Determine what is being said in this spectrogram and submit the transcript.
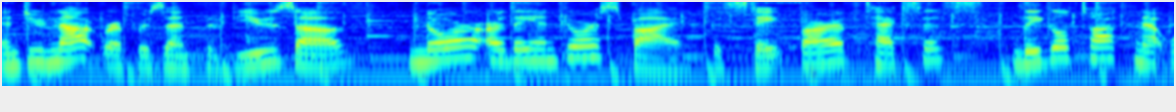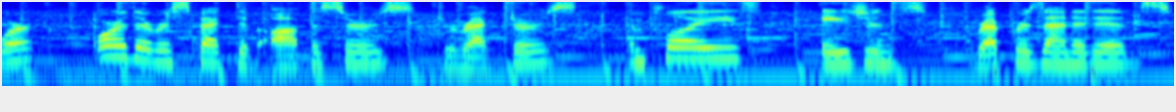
and do not represent the views of, nor are they endorsed by, the State Bar of Texas, Legal Talk Network, or their respective officers, directors, employees, agents, representatives,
